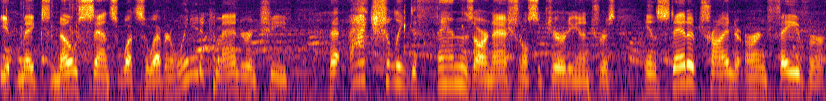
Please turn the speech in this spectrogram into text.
It makes no sense whatsoever, and we need a commander in chief that actually defends our national security interests instead of trying to earn favor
